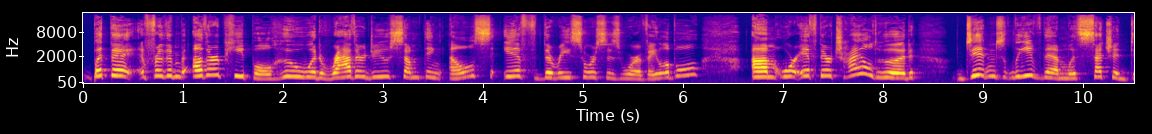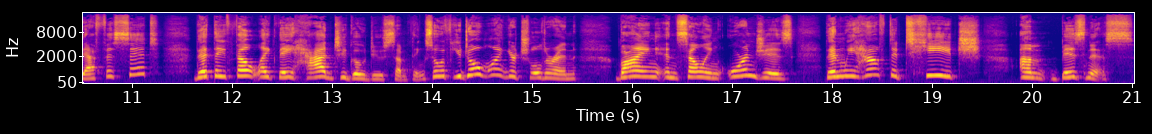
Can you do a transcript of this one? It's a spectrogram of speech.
But the for the other people who would rather do something else if the resources were available, um, or if their childhood didn't leave them with such a deficit that they felt like they had to go do something. So if you don't want your children buying and selling oranges, then we have to teach um, business,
